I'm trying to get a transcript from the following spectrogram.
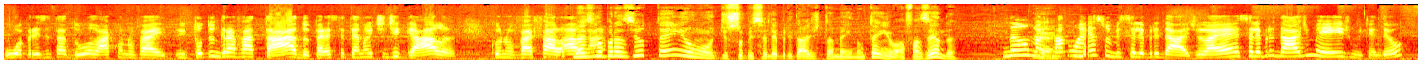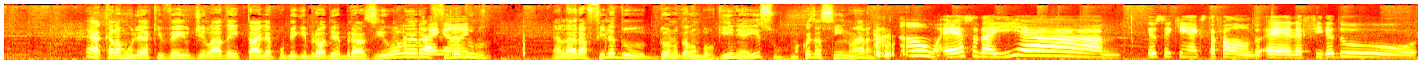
o apresentador lá, quando vai. e todo engravatado, parece até noite de gala. Quando vai falar. Mas lá- no Brasil tem um de subcelebridade também, não tem? A Fazenda? Não, mas É. lá não é subcelebridade, lá é celebridade mesmo, entendeu? É, aquela mulher que veio de lá da Itália pro Big Brother Brasil, ela era Daiane. filha do. Ela era filha do dono da Lamborghini, é isso? Uma coisa assim, não era? Não, essa daí é a. Eu sei quem é que você tá falando. É, ela é filha do.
